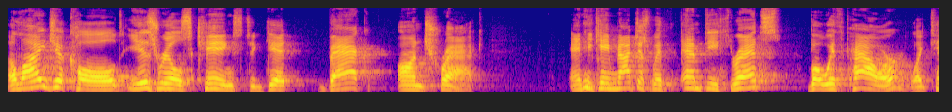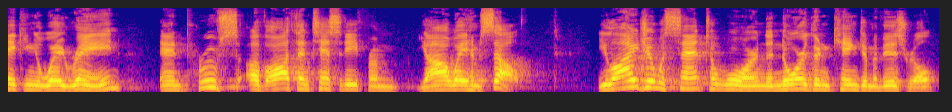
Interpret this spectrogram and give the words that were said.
Elijah called Israel's kings to get back on track. And he came not just with empty threats, but with power, like taking away rain, and proofs of authenticity from Yahweh himself. Elijah was sent to warn the northern kingdom of Israel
